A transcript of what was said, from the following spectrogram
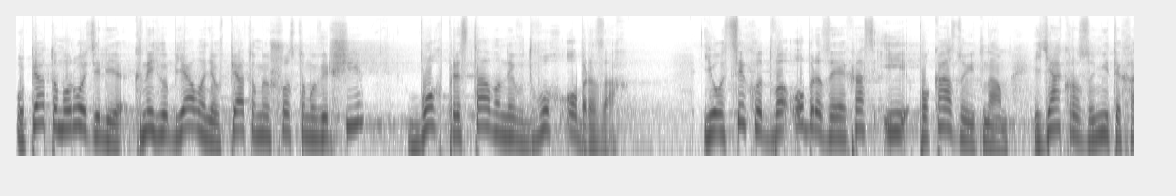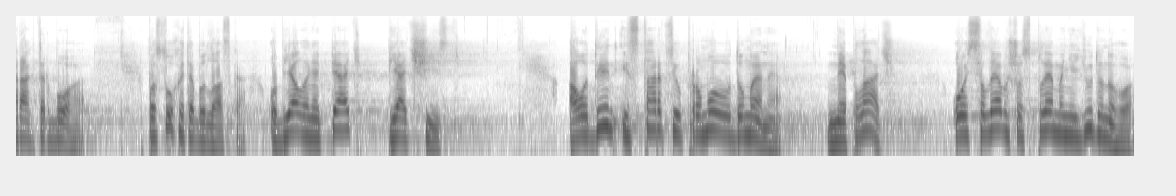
У п'ятому розділі книги об'явлення, в п'ятому і шостому вірші, Бог представлений в двох образах. І оцих два образи якраз і показують нам, як розуміти характер Бога. Послухайте, будь ласка, об'явлення 5, 5, 6. А один із старців промовив до мене: Не плач, ось лев, що з племені Юдиного,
